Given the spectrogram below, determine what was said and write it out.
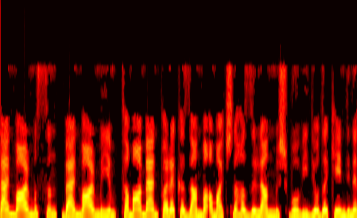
Sen var mısın, ben var mıyım? Tamamen para kazanma amaçlı hazırlanmış bu videoda kendine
